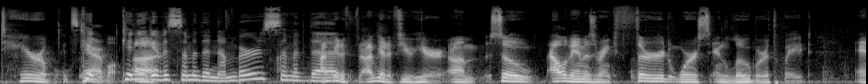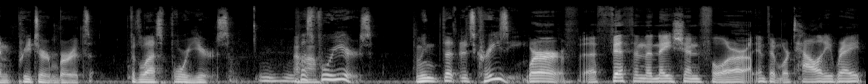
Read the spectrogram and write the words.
terrible. It's terrible. Can, you Uh, give us some of the numbers? Some of the. I've got a, I've got a few here. Um, so Alabama is ranked third worst in low birth weight and preterm births for the last four years. Mm-hmm. The Last four years. I mean, that it's crazy. We're uh, fifth in the nation for infant mortality rate.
